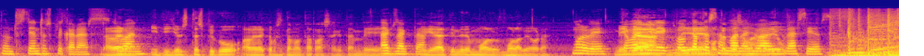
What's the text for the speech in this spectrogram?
doncs ja ens explicaràs, a veure, Joan. I dilluns t'explico a veure què ha passat amb el Terrassa, que també... Exacte. Perquè ja tindrem molt, molt a veure. Molt bé, Vinga, que vagi bé. Bon cap de setmana, Joan. Adéu. Gràcies.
